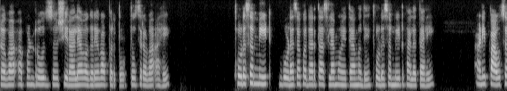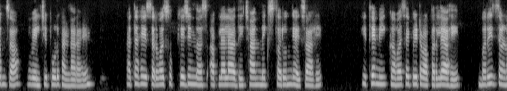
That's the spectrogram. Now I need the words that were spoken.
रवा आपण रोज जो शिराल्या वगैरे वापरतो तोच रवा आहे. थोडंसं मीठ गोडाचा पदार्थ असल्यामुळे त्यामध्ये थोडंसं मीठ घालत आहे आणि पाव चमचा वेलची पूड घालणार आहे. आता हे सर्व सुखे जिन्नस आपल्याला आधी छान मिक्स करून घ्यायचं आहे. इथे मी गव्हाचे पीठ वापरले आहे. बरीच जण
